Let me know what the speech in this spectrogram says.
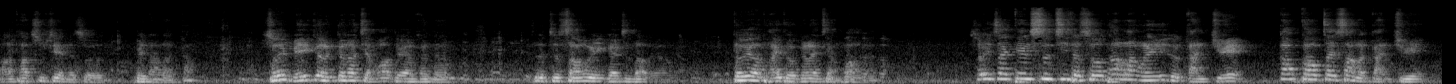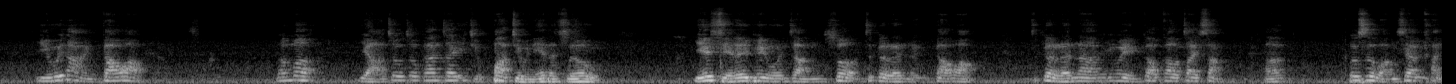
啊，他出现的时候非常的高，所以每一个人跟他讲话都要跟他，这这三位应该知道的，都要抬头跟他讲话的。所以在电视机的时候，他让人有一种感觉，高高在上的感觉，以为他很高傲。那么亚洲周刊在一九八九年的时候。也写了一篇文章，说这个人很高傲，这个人呢，因为高高在上，啊，都是往下看，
